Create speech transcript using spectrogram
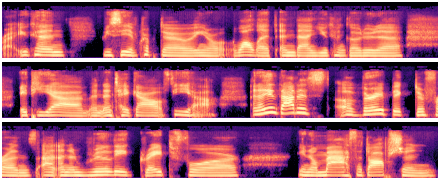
right? You can receive crypto in your wallet, and then you can go to the ATM and, and take out fiat. And I think that is a very big difference and, and really great for, you know, mass adoption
